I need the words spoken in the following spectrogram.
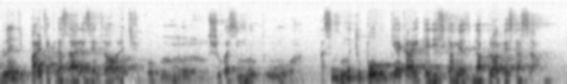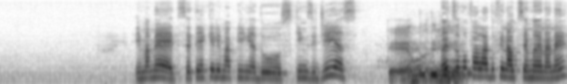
grande parte aqui dessa área central a gente ficou com chuva assim muito, assim muito pouco, que é característica mesmo da própria estação. E Mamed, você tem aquele mapinha dos 15 dias? Temos, Virginia. Antes vamos falar do final de semana, né?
